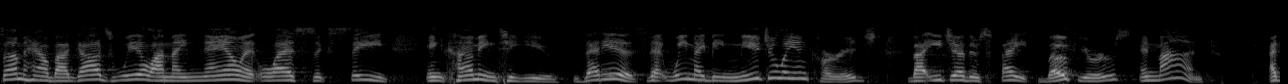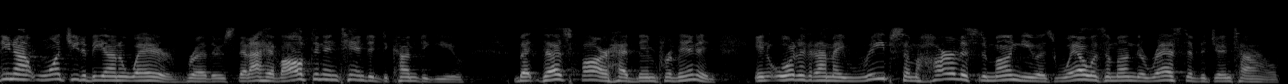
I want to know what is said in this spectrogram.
somehow by God's will I may now at last succeed in coming to you. That is, that we may be mutually encouraged by each other's faith, both yours and mine. I do not want you to be unaware, brothers, that I have often intended to come to you but thus far have been prevented, in order that I may reap some harvest among you as well as among the rest of the Gentiles.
